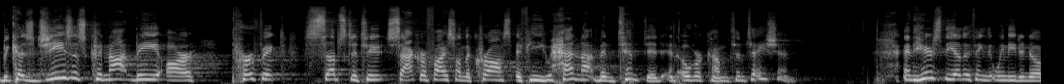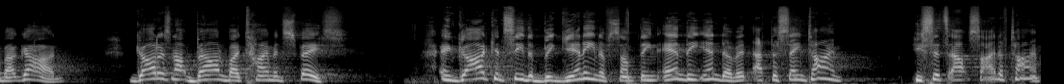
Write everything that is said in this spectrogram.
Because Jesus could not be our perfect substitute sacrifice on the cross if he had not been tempted and overcome temptation. And here's the other thing that we need to know about God God is not bound by time and space. And God can see the beginning of something and the end of it at the same time. He sits outside of time.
